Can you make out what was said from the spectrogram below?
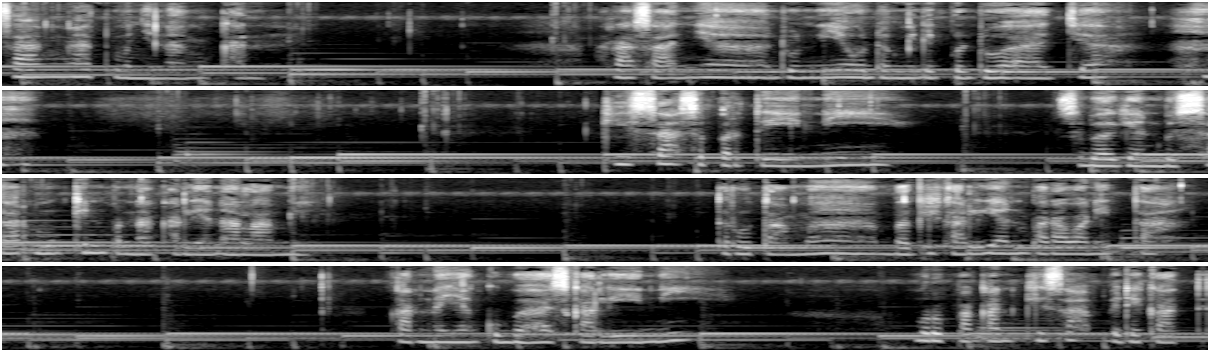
Sangat menyenangkan. Rasanya dunia udah milik berdua aja. Kisah seperti ini sebagian besar mungkin pernah kalian alami. Terutama bagi kalian para wanita. Karena yang kubahas kali ini merupakan kisah PDKT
